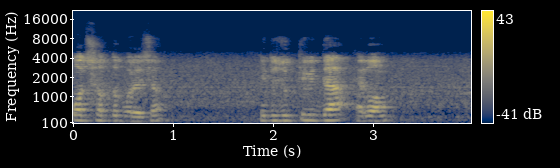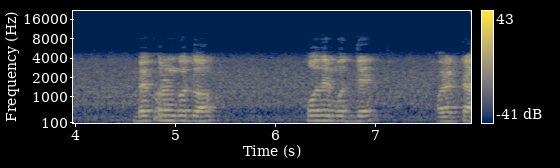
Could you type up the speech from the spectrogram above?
পদ শব্দ পড়েছ, কিন্তু যুক্তিবিদ্যা এবং ব্যাকরণগত পদের মধ্যে অনেকটা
